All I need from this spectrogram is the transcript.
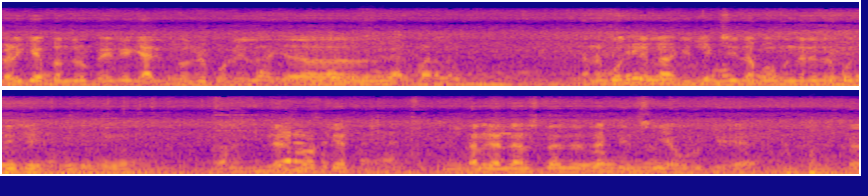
ಬೆಳಿಗ್ಗೆ ಬಂದ್ರು ಬೇಗ ಯಾರಿಗೂ ತೊಂದರೆ ಕೊಡಲಿಲ್ಲ. ನನಗೆ ಗೊತ್ತಿಲ್ಲ ಈ ಬಾಬು ಅಬೌವ್ ನರೇಂದ್ರ ಮೋದಿ. ನನಗೆ ಅಲ್ಲಿ ಅನಿಸ್ತಾ ಇದೆ ಅವ್ರಿಗೆ ಆ,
